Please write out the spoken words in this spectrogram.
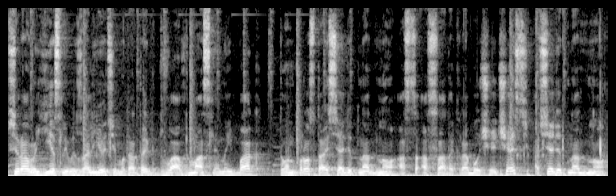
Все равно, если вы зальете Мототек 2 в масляный бак, то он просто осядет на дно. Ос осадок, рабочая часть, осядет на дно.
